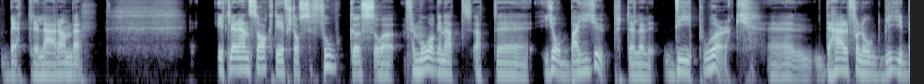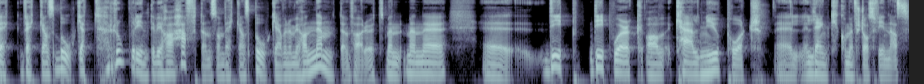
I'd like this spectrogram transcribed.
bättre lärande. Ytterligare en sak det är förstås fokus och förmågan att, att eh, jobba djupt, eller deep work. Eh, det här får nog bli veckans bok. Jag tror inte vi har haft den som veckans bok, även om vi har nämnt den förut. Men, men eh, eh deep, deep Work av Cal Newport. Eh, länk kommer förstås finnas.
